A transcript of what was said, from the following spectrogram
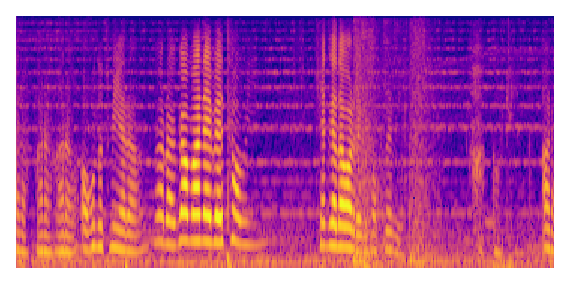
არა არა არა ოღონდ მე არა. არა გამანებე თავი. შენ გადავარდები ხო ხდები არა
